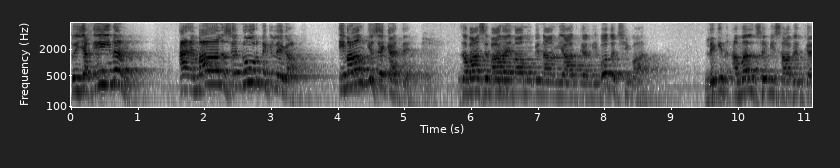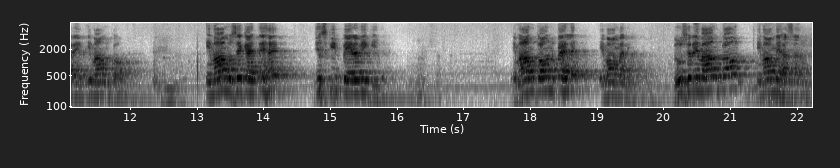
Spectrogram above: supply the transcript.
तो यकीनन अमाल से नूर निकलेगा। इमाम किसे कहते हैं? जबान से बारह इमामों के नाम याद कर लिए बहुत अच्छी बात। लेकिन अमल से भी साबित करें इमाम कौन? इमाम उसे कहते हैं जिसकी पैरवी की जाए। इमाम कौन पहले? इमाम अली। दूसरे इमाम कौन? इमाम हसन।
